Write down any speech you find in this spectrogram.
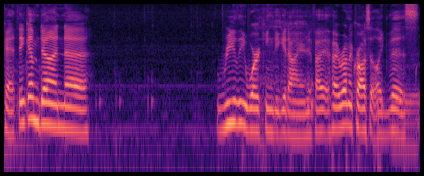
Okay, I think I'm done uh, really working to get iron. If I if I run across it like this,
